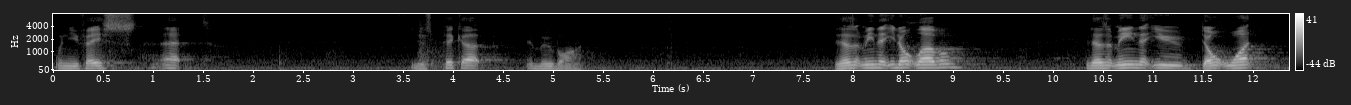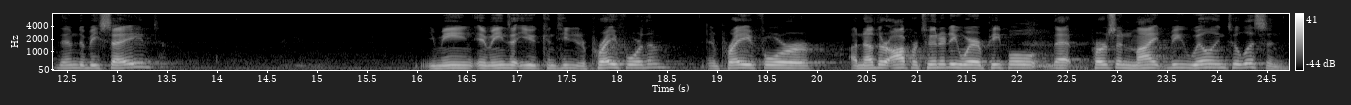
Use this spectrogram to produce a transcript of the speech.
when you face that? You just pick up and move on. It doesn't mean that you don't love them. It doesn't mean that you don't want them to be saved. You mean it means that you continue to pray for them and pray for another opportunity where people that person might be willing to listen.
